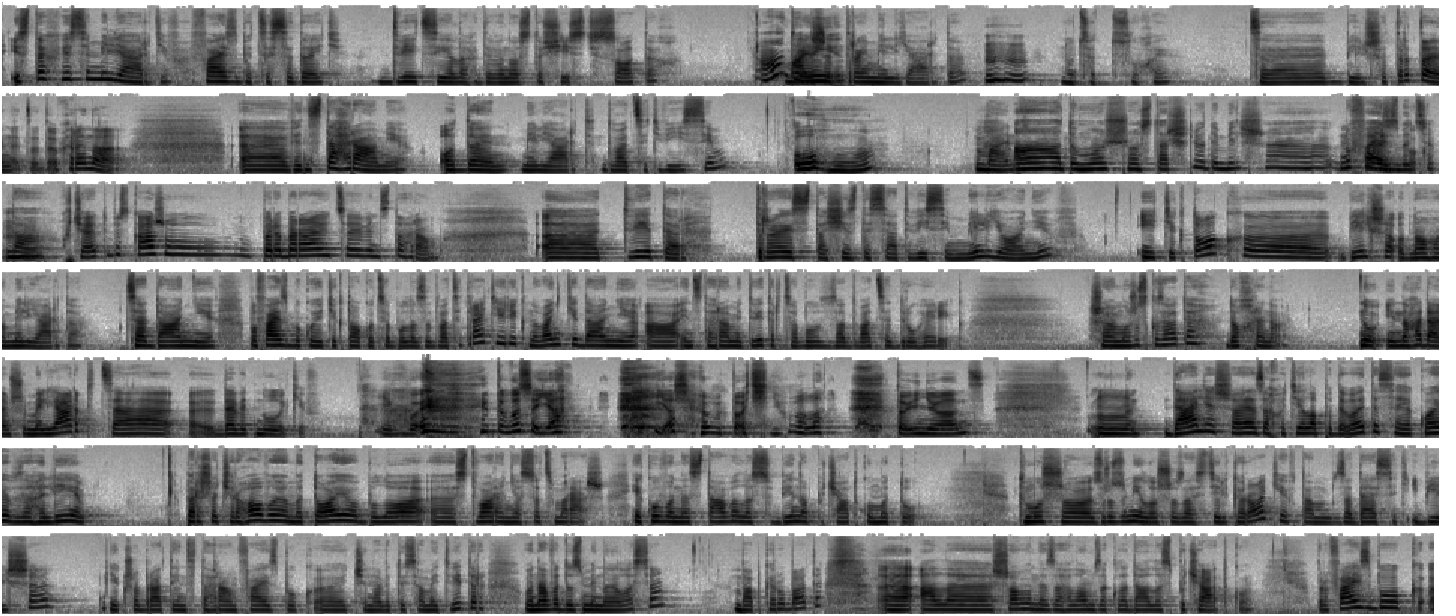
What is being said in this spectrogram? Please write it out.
І з тих 8 мільярдів в Фейсбуці сидить 2,96. А, Майже не... 3 мільярди. Угу. Ну, це слухай, це більше третини, це до хрена. Е, В інстаграмі 1 мільярд 28. Ого. Менше. А, тому що старші люди більше ну, в Фейсбуці. Угу. Хоча я тобі скажу, ну, перебираються і в інстаграм. Е, Твіттер 368 мільйонів. І TikTok е, більше одного мільярда. Це дані по Фейсбуку і Тіктоку це було за 23-й рік, новенькі дані, а Інстаграм і Твіттер це був за 22-й рік. Що я можу сказати? До хрена. Ну і нагадаємо, що мільярд це 9 е, нуликів. Якби. Тому що я я ще уточнювала той нюанс. Далі, що я захотіла подивитися, якою взагалі першочерговою метою було е, створення соцмереж, яку вони ставили собі на початку мету. Тому що зрозуміло, що за стільки років, там за 10 і більше, якщо брати Інстаграм, Фейсбук чи навіть той самий Твіттер, вона видозмінилася, бабки рубати. Е, але що вони загалом закладали спочатку? Про Фейсбук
